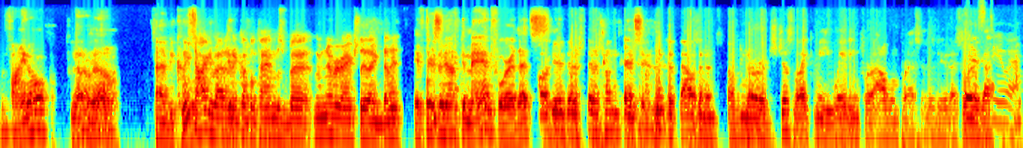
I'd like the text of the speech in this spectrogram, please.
Vinyl? I don't know. That'd be cool. We've talked about it a couple times, but we've never actually like done it. If there's enough demand for it, that's Oh, dude, there's there's hundreds, there's hundreds of thousands of nerds just like me waiting for album presses, dude. I swear Just to God,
